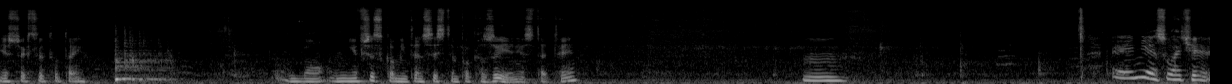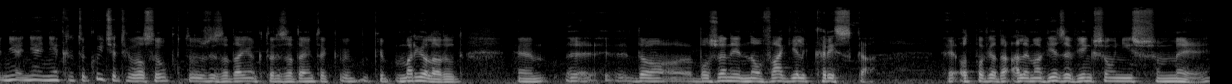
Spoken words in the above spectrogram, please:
Jeszcze chcę tutaj, bo nie wszystko mi ten system pokazuje, niestety. E, nie, słuchajcie, nie, nie, nie krytykujcie tych osób, którzy zadają, które zadają te. Mariola Rud e, do Bożeny Nowagiel-Kryska e, odpowiada, ale ma wiedzę większą niż my.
